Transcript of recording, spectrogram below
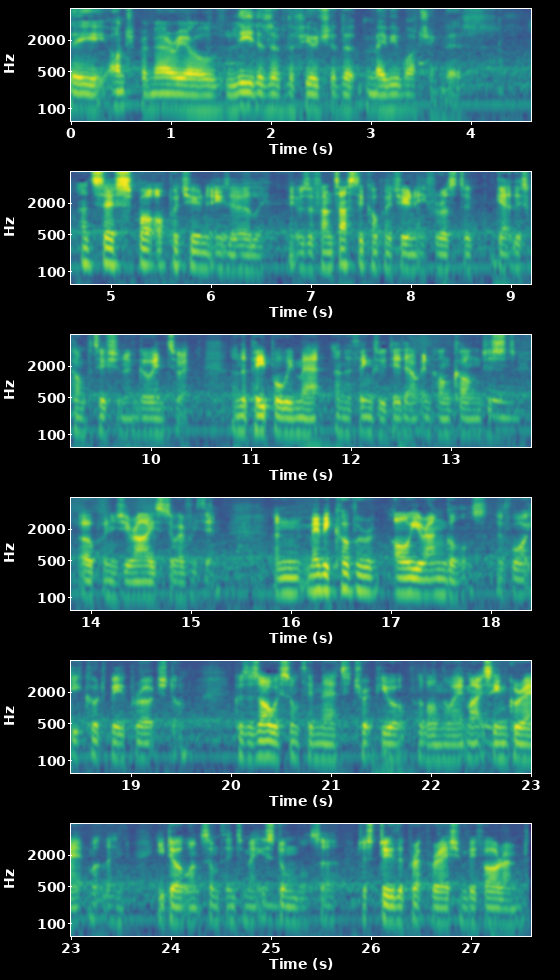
the entrepreneurial leaders of the future that may be watching this? I'd say spot opportunities early. It was a fantastic opportunity for us to get this competition and go into it. And the people we met and the things we did out in Hong Kong just mm. opens your eyes to everything. And maybe cover all your angles of what you could be approached on. Because there's always something there to trip you up along the way. It might mm. seem great, but then you don't want something to make you mm. stumble. So just do the preparation beforehand.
